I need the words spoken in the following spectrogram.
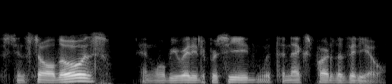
Just install those and we'll be ready to proceed with the next part of the video.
